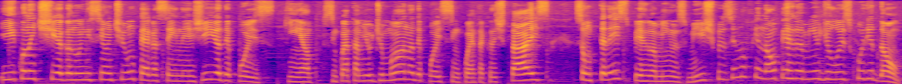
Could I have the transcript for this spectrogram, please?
E quando a gente chega no iniciante 1, pega 100 energia, depois 550 mil de mana, depois 50 cristais. São três pergaminhos místicos e no final um pergaminho de luz escuridão.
